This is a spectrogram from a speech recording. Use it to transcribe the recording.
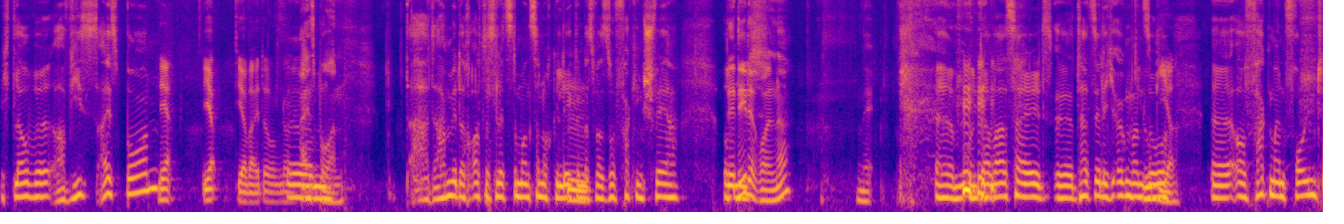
ich glaube, ah, wie ist es, Iceborne? ja. Ja, die Erweiterung. Ne? Eisborn. Ah, da haben wir doch auch das letzte Monster noch gelegt und das war so fucking schwer. Der Und- Dederoll, ne? Nee. ähm, und da war es halt äh, tatsächlich irgendwann so, Lugia. Äh, oh fuck, mein Freund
